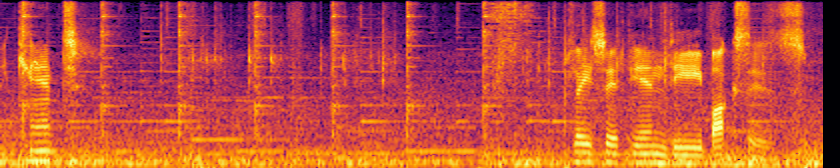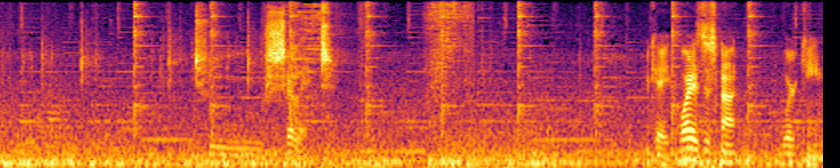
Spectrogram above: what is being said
I can't place it in the boxes to sell it. Okay, why is this not working?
